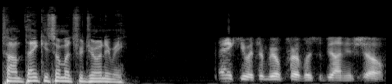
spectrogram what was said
Tom, thank you so much for joining me. Thank you. It's a real privilege to be on your show.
